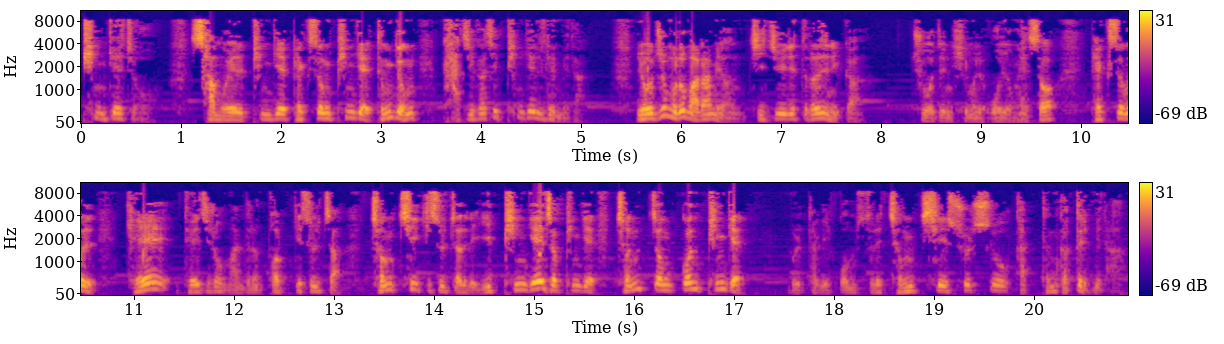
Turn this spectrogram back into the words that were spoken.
핑계죠. 사무엘 핑계, 백성 핑계 등등 가지가지 핑계를 댑니다. 요즘으로 말하면 지지율이 떨어지니까 주어진 힘을 오용해서 백성을 개, 돼지로 만드는 법기술자, 정치기술자들이 이 핑계 저 핑계, 전 정권 핑계, 물타기 꼼수의 정치 술수 같은 것들입니다.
